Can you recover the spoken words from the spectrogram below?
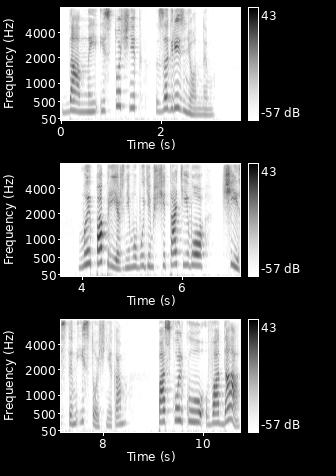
данный источник загрязненным. Мы по-прежнему будем считать его чистым источником, поскольку вода,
